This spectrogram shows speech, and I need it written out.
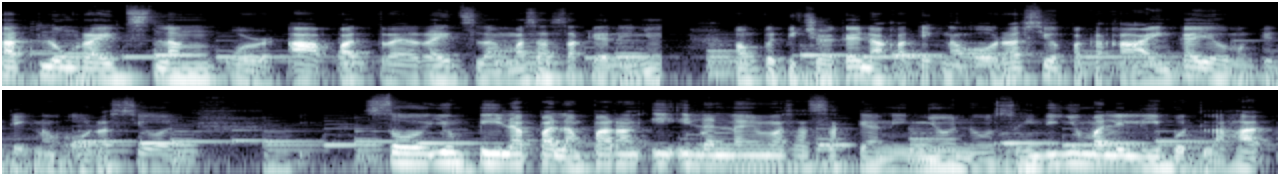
tatlong rides lang or apat rides lang masasakyan ninyo pang picture kayo nakatik ng oras yun pagkakain kayo magtitake ng oras yun So, yung pila pa lang, parang iilan lang yung masasakyan ninyo, no? So, hindi nyo malilibot lahat.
